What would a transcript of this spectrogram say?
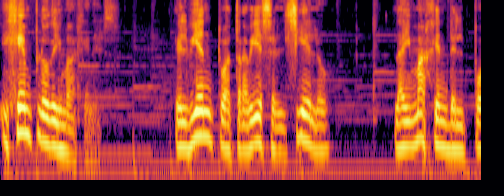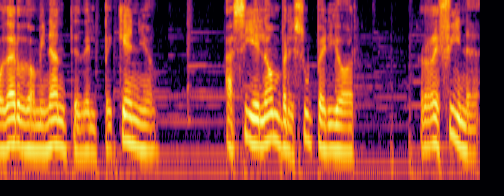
Ejemplo de imágenes. El viento atraviesa el cielo, la imagen del poder dominante del pequeño, así el hombre superior refina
